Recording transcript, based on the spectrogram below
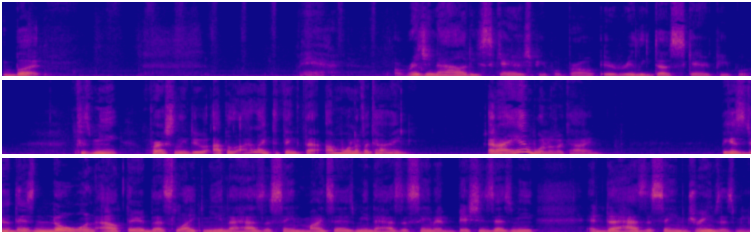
But man, originality scares people, bro. It really does scare people. Cuz me personally, dude, I I like to think that I'm one of a kind. And I am one of a kind. Because dude, there's no one out there that's like me that has the same mindset as me, that has the same ambitions as me, and that has the same dreams as me.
